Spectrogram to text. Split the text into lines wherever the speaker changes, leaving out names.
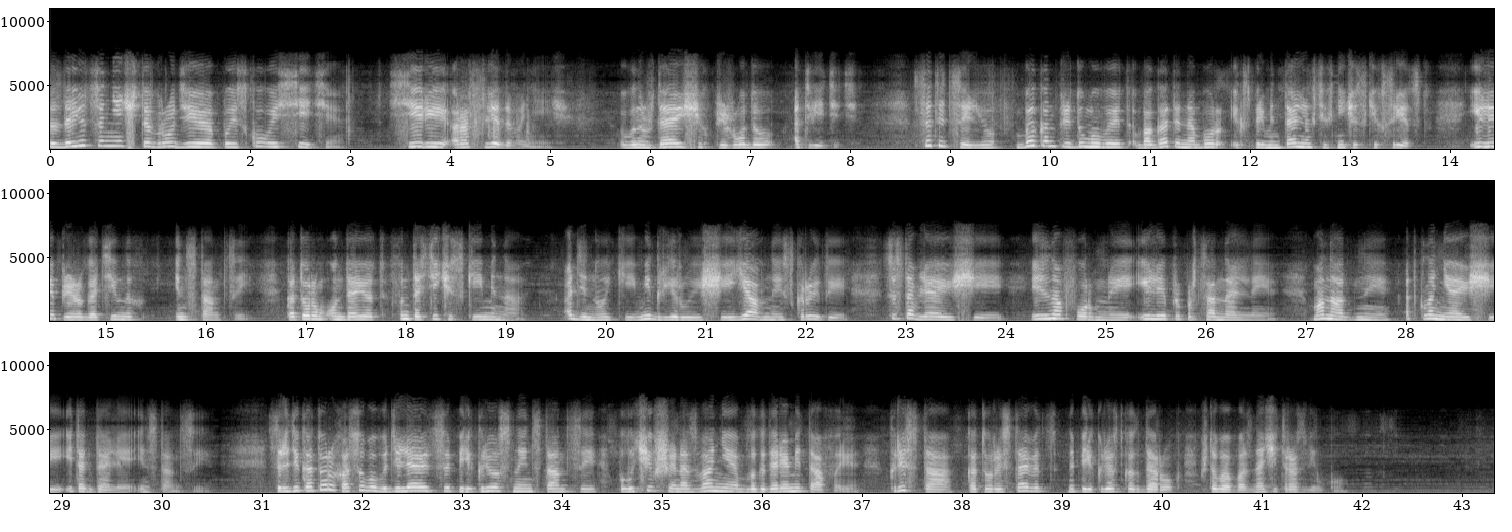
создается нечто вроде поисковой сети, серии расследований, вынуждающих природу ответить. С этой целью Бэкон придумывает богатый набор экспериментальных технических средств или прерогативных инстанций, которым он дает фантастические имена – одинокие, мигрирующие, явные, скрытые, составляющие, изноформные или пропорциональные, монадные, отклоняющие и так далее инстанции среди которых особо выделяются перекрестные инстанции, получившие название благодаря метафоре – креста, который ставят на перекрестках дорог, чтобы обозначить развилку.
